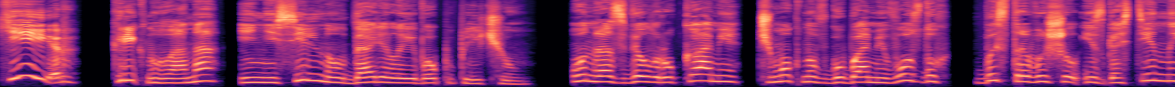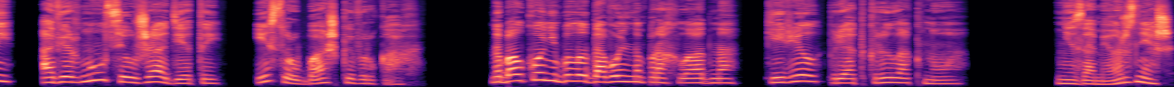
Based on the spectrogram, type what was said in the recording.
«Кир!» — крикнула она и не сильно ударила его по плечу. Он развел руками, чмокнув губами воздух, быстро вышел из гостиной, а вернулся уже одетый и с рубашкой в руках. На балконе было довольно прохладно. Кирилл приоткрыл окно. «Не замерзнешь?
